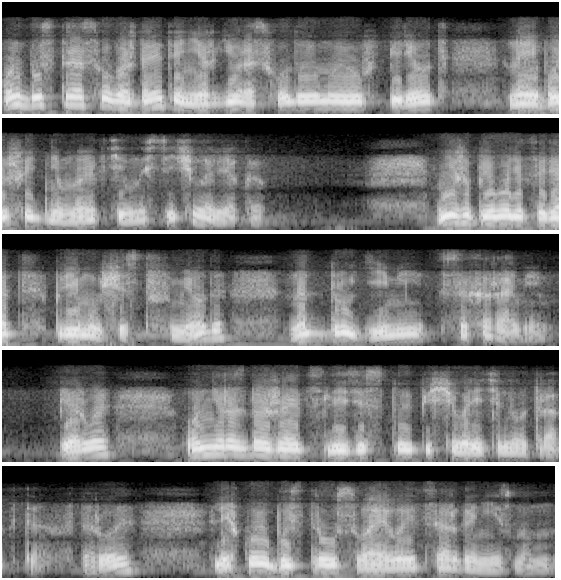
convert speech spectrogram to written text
Он быстро освобождает энергию, расходуемую в период наибольшей дневной активности человека. Ниже приводится ряд преимуществ меда над другими сахарами. Первое. Он не раздражает слизистую пищеварительного тракта. Второе. Легко и быстро усваивается организмом.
